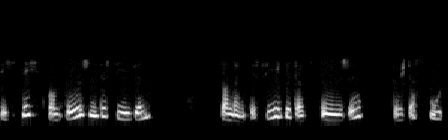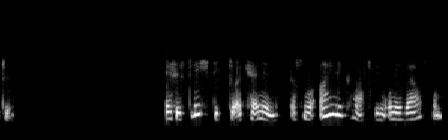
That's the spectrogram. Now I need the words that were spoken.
dich nicht vom Bösen besiegen, sondern besiege das Böse durch das Gute. Es ist wichtig zu erkennen, dass nur eine Kraft im Universum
